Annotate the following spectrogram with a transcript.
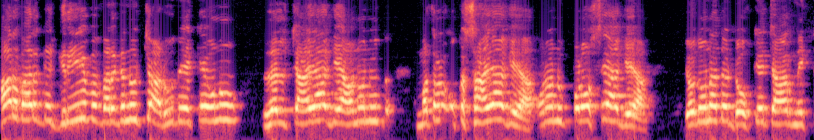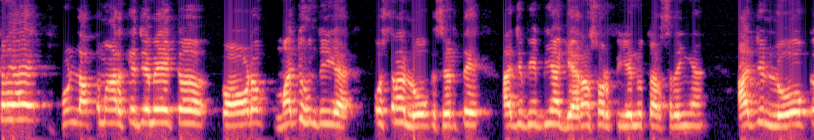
ਹਰ ਵਰਗ ਗਰੀਬ ਵਰਗ ਨੂੰ ਝਾੜੂ ਦੇ ਕੇ ਉਹਨੂੰ ਲਲਚਾਇਆ ਗਿਆ, ਉਹਨਾਂ ਨੂੰ ਮਤਲਬ ਉਕਸਾਇਆ ਗਿਆ, ਉਹਨਾਂ ਨੂੰ ਪਲੋਸਿਆ ਗਿਆ। ਜਦੋਂ ਉਹਨਾਂ ਦੇ ਡੋਕੇ ਚਾਰ ਨਿਕਲ ਆਏ, ਹੁਣ ਲੱਤ ਮਾਰ ਕੇ ਜਿਵੇਂ ਇੱਕ ਕੌੜ ਮੱਝ ਹੁੰਦੀ ਹੈ, ਉਸ ਤਰ੍ਹਾਂ ਲੋਕ ਸਿਰ ਤੇ ਅੱਜ ਬੀਬੀਆਂ 1100 ਰੁਪਏ ਨੂੰ ਤਰਸ ਰਹੀਆਂ। ਅੱਜ ਲੋਕ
